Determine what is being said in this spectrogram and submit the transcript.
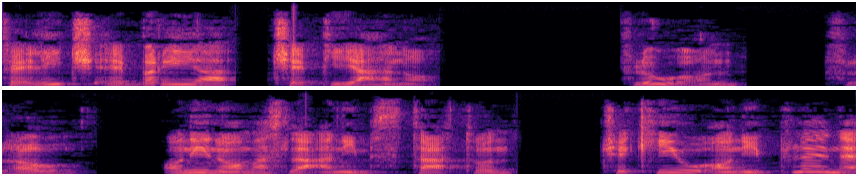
felic ebria cepiano. Fluon, flow, oni nomas la anim staton, ce ciu oni plene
